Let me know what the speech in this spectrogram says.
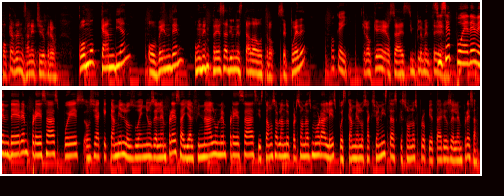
pocas veces nos han hecho, yo creo. ¿Cómo cambian o venden una empresa de un estado a otro? ¿Se puede? ok. Creo que, o sea, es simplemente... Sí se puede vender empresas, pues, o sea, que cambien los dueños de la empresa y al final una empresa, si estamos hablando de personas morales, pues cambian los accionistas, que son los propietarios de la empresa,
